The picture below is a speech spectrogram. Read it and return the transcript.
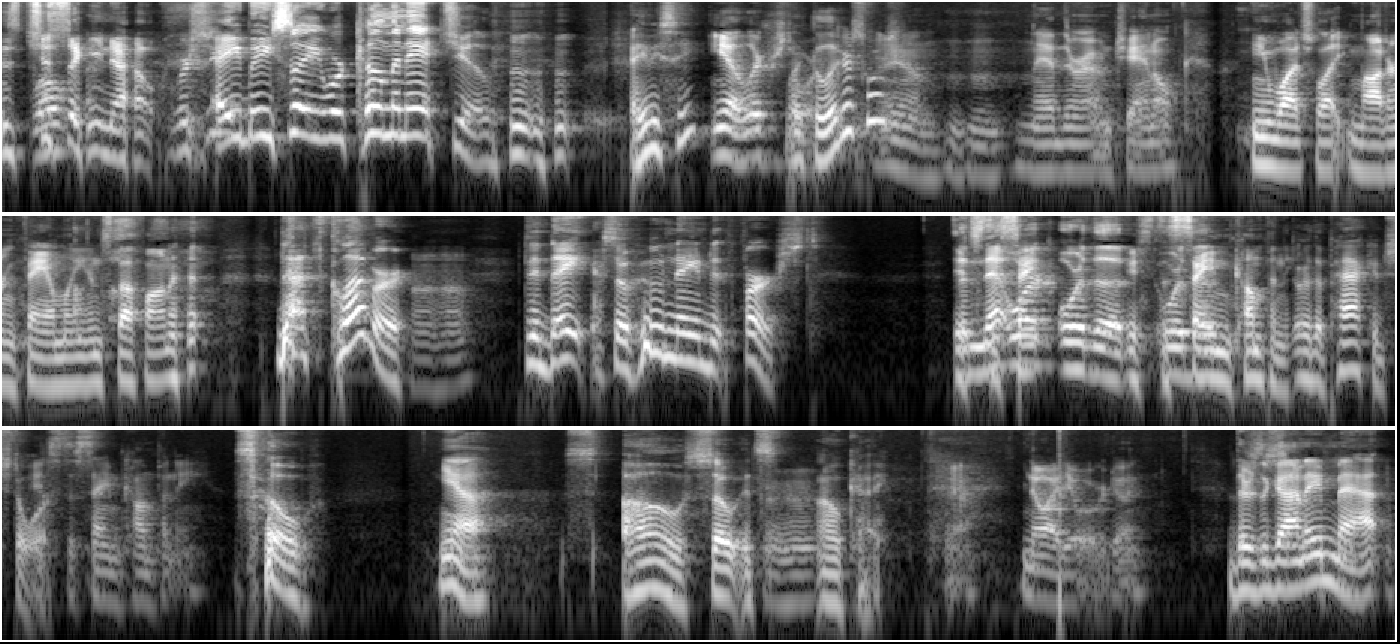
is. Just so you know, we're shooting- ABC, we're coming at you. ABC, yeah, liquor store. like the liquor store? Yeah, hmm they have their own channel. You watch like Modern Family and stuff on it. That's clever. Did they? So who named it first? The network same, or the It's the or same company. or the package store? It's the same company. So Yeah. oh, so it's okay. Yeah. No idea what we're doing. There's a guy named Matt.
